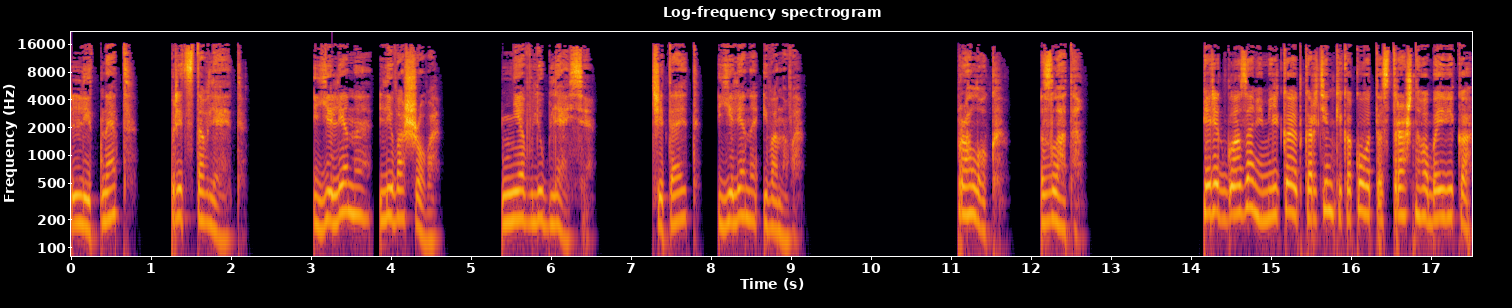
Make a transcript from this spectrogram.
Литнет представляет Елена Левашова «Не влюбляйся» Читает Елена Иванова Пролог. Злата Перед глазами мелькают картинки какого-то страшного боевика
